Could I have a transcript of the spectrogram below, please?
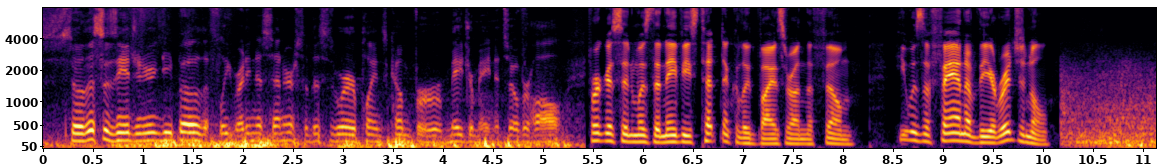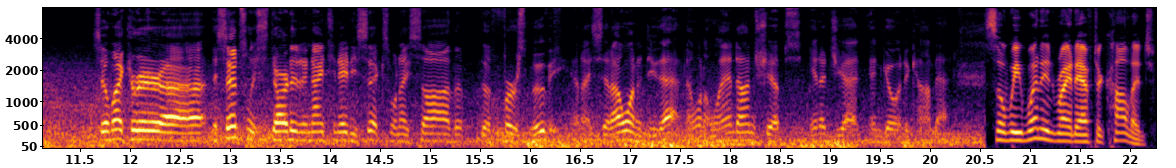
So, this is the engineering depot, the Fleet Readiness Center. So, this is where airplanes come for major maintenance overhaul. Ferguson was the Navy's technical advisor on the film. He was a fan of the original. So my career uh, essentially started in 1986 when I saw the, the first movie, and I said, I want to do that. I want to land on ships in a jet and go into combat. So we went in right after college,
